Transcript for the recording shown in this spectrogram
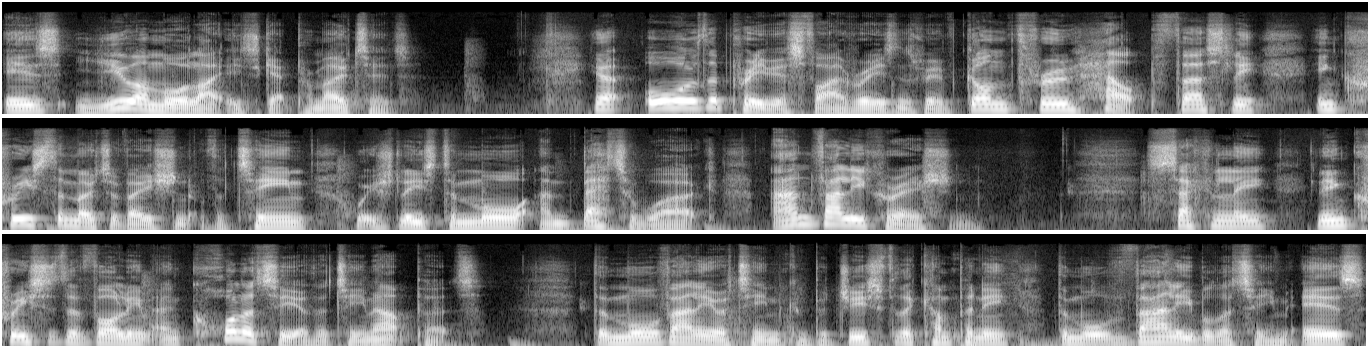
is you are more likely to get promoted. You know, all of the previous five reasons we have gone through help, firstly, increase the motivation of the team, which leads to more and better work and value creation. Secondly, it increases the volume and quality of the team output. The more value a team can produce for the company, the more valuable the team is,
